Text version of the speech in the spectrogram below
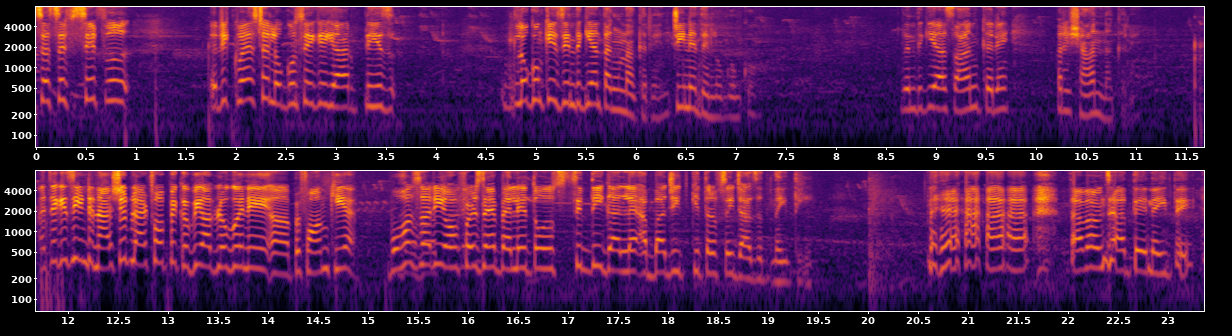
सिर्फ़ सिर्फ़ रिक्वेस्ट है लोगों से कि यार प्लीज़ लोगों की ज़िंदगियाँ तंग ना करें जीने दें लोगों को। ज़िंदगी आसान करें परेशान ना करें। अच्छा किसी इंटरनेशनल प्लेटफॉर्म पे कभी आप लोगों ने परफॉर्म किया है? बहुत सारी ऑफर्स हैं। पहले तो सीधी गल है अब्बा जी की तरफ़ से इजाज़त नहीं थी। तब हम जाते नहीं थे।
